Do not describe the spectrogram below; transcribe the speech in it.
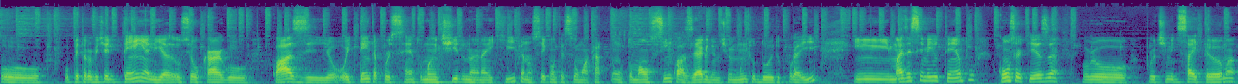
o, o Petrovic ele tem ali o seu cargo quase 80% mantido na, na, equipe, a não ser que aconteceu uma, um, tomar um 5 a 0 de um time muito doido por aí. E, mas nesse meio tempo, com certeza, pro, pro time de Saitama,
